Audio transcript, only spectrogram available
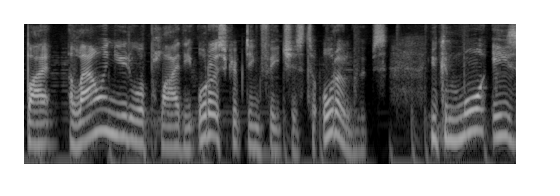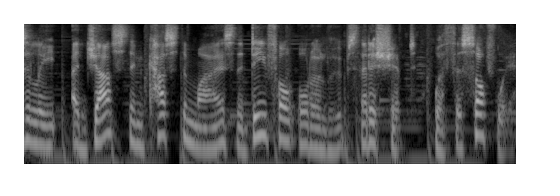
By allowing you to apply the auto scripting features to auto loops, you can more easily adjust and customize the default auto loops that are shipped with the software.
